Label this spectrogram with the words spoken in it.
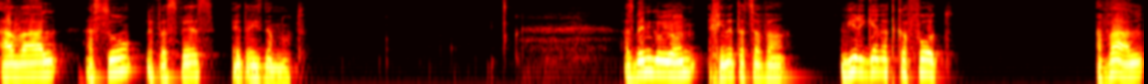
אבל אסור לפספס את ההזדמנות. אז בן גוריון הכין את הצבא וארגן התקפות, אבל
